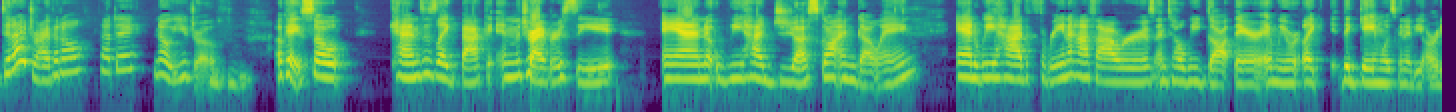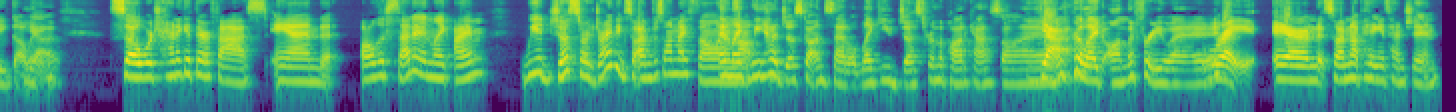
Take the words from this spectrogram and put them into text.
did I drive at all that day? No, you drove. Mhm. Okay, so Kenz is like back in the driver's seat, and we had just gotten going. And we had three and a half hours until we got there, and we were like, the game was going to be already going. Yeah. So we're trying to get there fast, and all of a sudden, like I'm, we had just started driving, so I'm just on my phone, And I'm like not- we had just gotten settled. Like you just turned the podcast on. Yeah. We're like on the freeway. right, and so I'm not paying attention,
